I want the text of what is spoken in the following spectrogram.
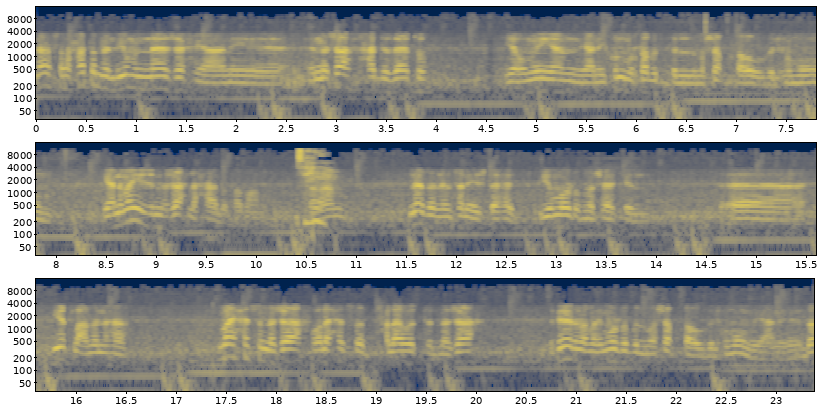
لا صراحة اليوم الناجح يعني النجاح في حد ذاته يوميا يعني يكون مرتبط بالمشقة وبالهموم. يعني ما يجي النجاح لحاله طبعا. صحيح. تمام؟ لازم الإنسان يجتهد يمر بمشاكل آه يطلع منها. ما يحس بالنجاح ولا يحس بحلاوة النجاح. غير لما يمر بالمشقة وبالهموم يعني. ده,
